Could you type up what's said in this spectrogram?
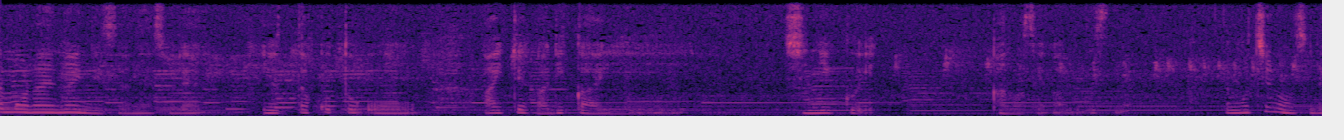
聞いてもらえないんですよね。それ言ったことを相手が理解しにくい可能性があるんですね。でもちろんそれ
